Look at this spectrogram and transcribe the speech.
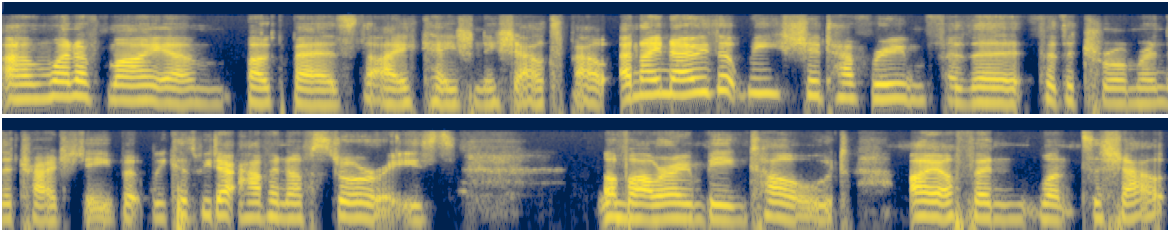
Um, one of my um, bugbears that I occasionally shout about, and I know that we should have room for the for the trauma and the tragedy, but because we don't have enough stories of Mm. our own being told, I often want to shout,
